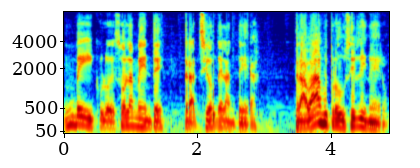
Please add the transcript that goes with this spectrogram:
un vehículo de solamente tracción delantera, trabajo y producir dinero.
